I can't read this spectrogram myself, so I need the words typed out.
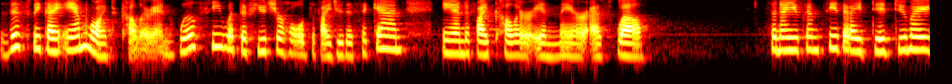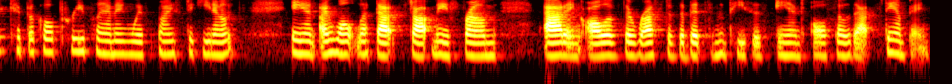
this week I am going to color in. We'll see what the future holds if I do this again and if I color in there as well. So now you can see that I did do my typical pre-planning with my sticky notes and I won't let that stop me from adding all of the rest of the bits and the pieces and also that stamping.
